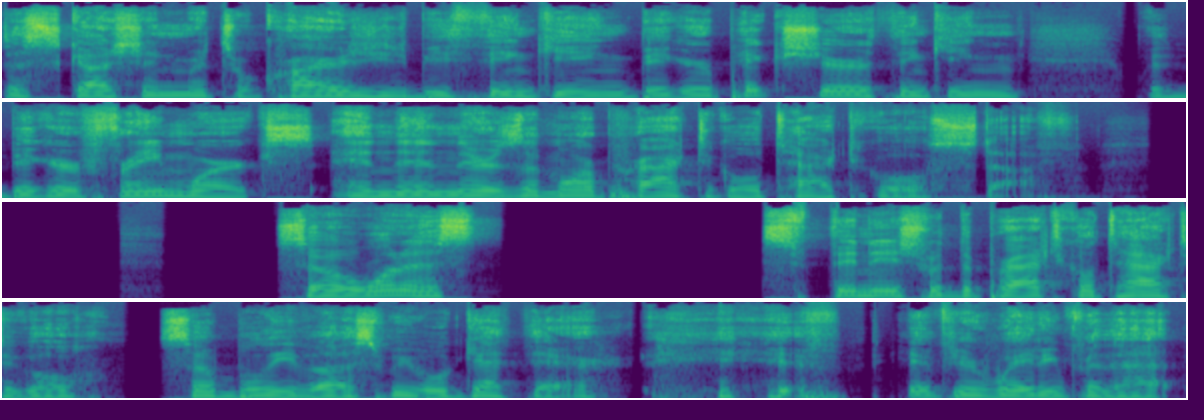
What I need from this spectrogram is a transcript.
discussion, which requires you to be thinking bigger picture, thinking with bigger frameworks. And then there's the more practical, tactical stuff. So I want to finish with the practical, tactical. So believe us, we will get there if, if you're waiting for that.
